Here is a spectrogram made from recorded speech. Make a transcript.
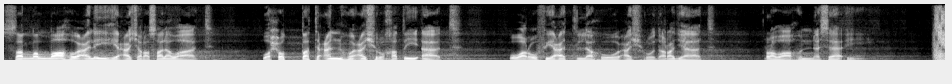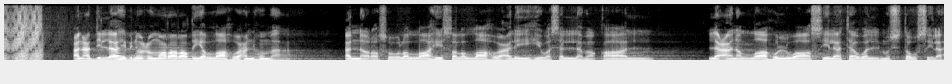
صلى الله عليه عشر صلوات وحطت عنه عشر خطيئات ورفعت له عشر درجات رواه النسائي. عن عبد الله بن عمر رضي الله عنهما أن رسول الله صلى الله عليه وسلم قال لعن الله الواصلة والمستوصلة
